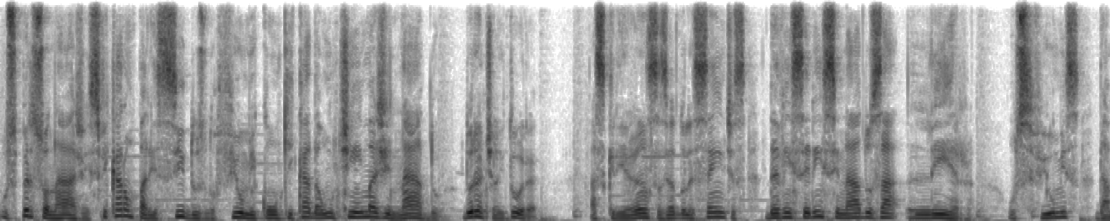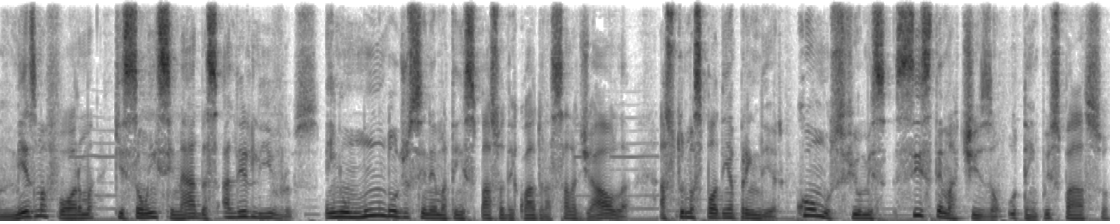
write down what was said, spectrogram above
Os personagens ficaram parecidos no filme com o que cada um tinha imaginado durante a leitura? As crianças e adolescentes devem ser ensinados a ler os filmes da mesma forma que são ensinadas a ler livros. Em um mundo onde o cinema tem espaço adequado na sala de aula, as turmas podem aprender como os filmes sistematizam o tempo e espaço,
